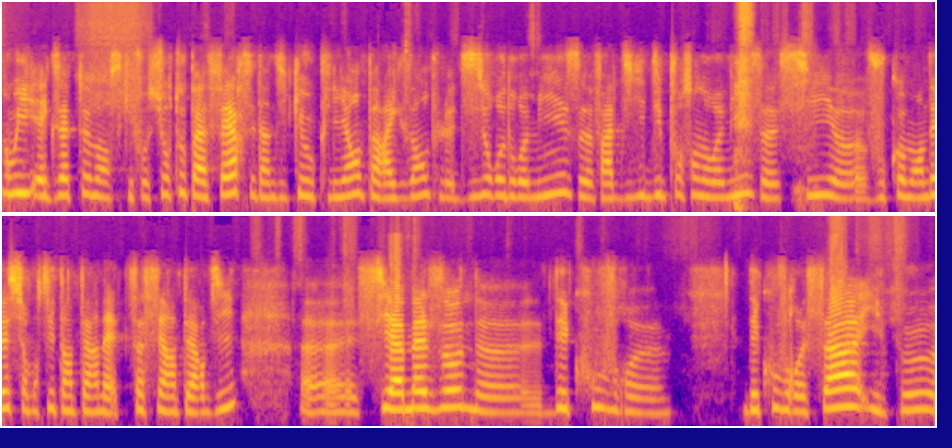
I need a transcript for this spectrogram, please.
Oui, exactement. Ce qu'il faut surtout pas faire, c'est d'indiquer au client, par exemple, 10 euros de remise, enfin 10%, de remise si vous commandez sur mon site internet. Ça, c'est interdit. si Amazon découvre, découvre ça, il peut,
